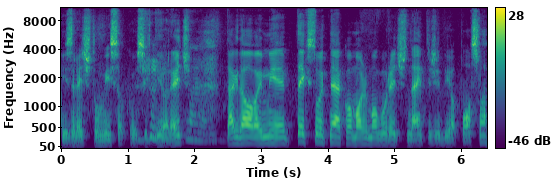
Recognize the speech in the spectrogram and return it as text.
izreći tu misao koju si htio reći. Tako da ovaj, mi je tekst uvijek nekako mo- mogu reći najteži dio posla.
